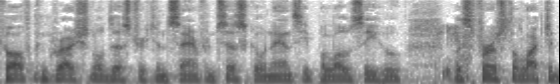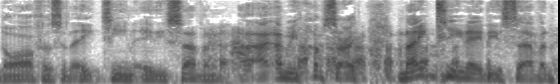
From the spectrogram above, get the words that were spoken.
12th congressional district in San Francisco, Nancy Pelosi, who yeah. was first elected to office in 1887. I, I, mean, I'm sorry, 1987.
